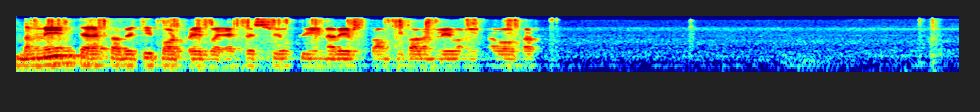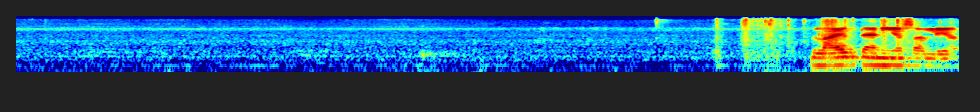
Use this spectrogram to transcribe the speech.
The main character of Vicky, portrayed by actress Soo Kwee, narrates from 2011 about her life 10 years earlier.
